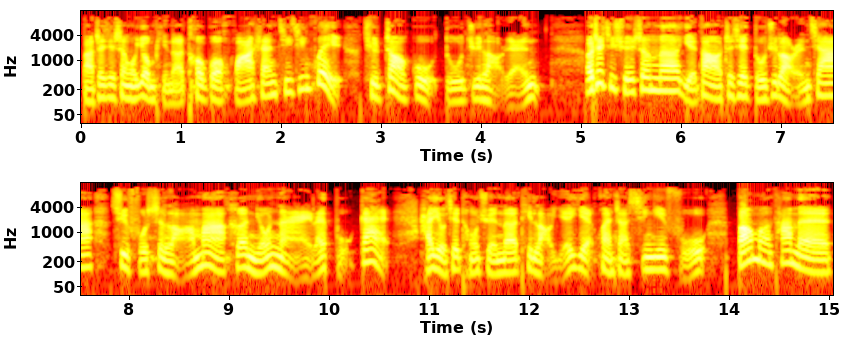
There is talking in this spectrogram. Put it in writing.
把这些生活用品呢，透过华山基金会去照顾独居老人。而这些学生呢，也到这些独居老人家去服侍老阿妈喝牛奶来补钙，还有些同学呢，替老爷爷换上新衣服，帮忙他们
